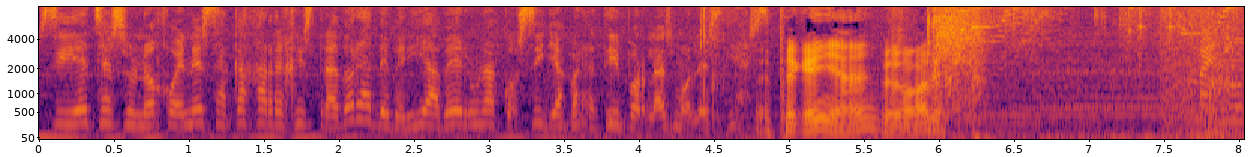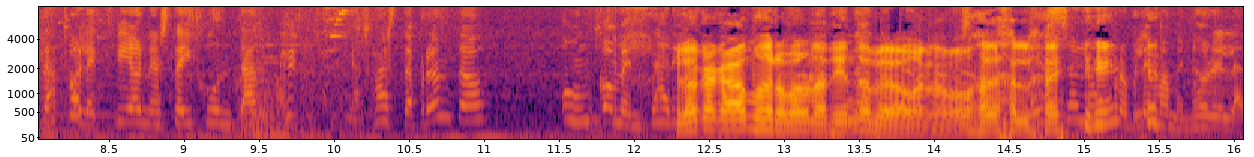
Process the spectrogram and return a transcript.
Si echas un ojo en esa caja registradora, debería haber una cosilla para ti por las molestias. Es pequeña, ¿eh? Pero vale. Menuda colección estoy juntando. Hasta pronto. Un comentario. Creo que acabamos de robar una tienda, No pero bueno, vamos a un ahí. problema menor en la...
